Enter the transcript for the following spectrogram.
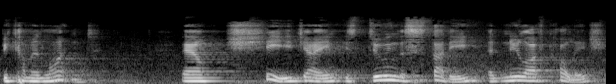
become enlightened. Now, she, Jane, is doing the study at New Life College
